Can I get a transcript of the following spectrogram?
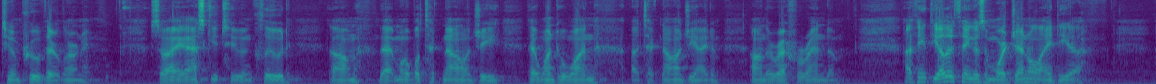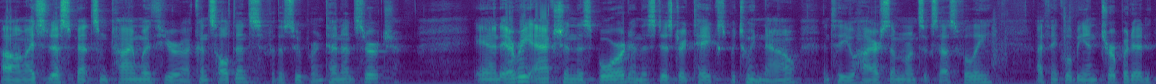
to improve their learning. So I ask you to include um, that mobile technology, that one-to-one uh, technology item on the referendum. I think the other thing is a more general idea. Um, I just spent some time with your uh, consultants for the superintendent search. And every action this board and this district takes between now until you hire someone successfully, I think will be interpreted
